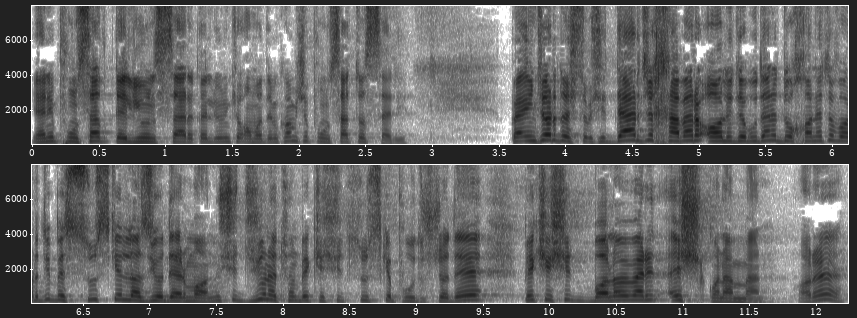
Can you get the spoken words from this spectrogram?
یعنی 500 قلیون سر قلیونی که آماده می‌کنه میشه 500 تا سری. و اینجا رو داشته باشید. درج خبر آلوده بودن دخانت واردی به سوسک لازیودرما نوش جونتون بکشید سوسک پودر شده بکشید بالا ببرید. عشق کنم من. آره.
